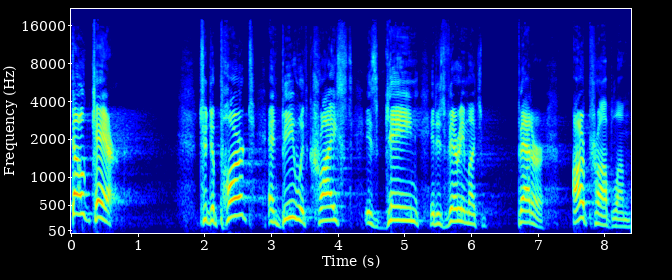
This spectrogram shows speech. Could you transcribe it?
Don't care. To depart and be with Christ is gain, it is very much better. Our problem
